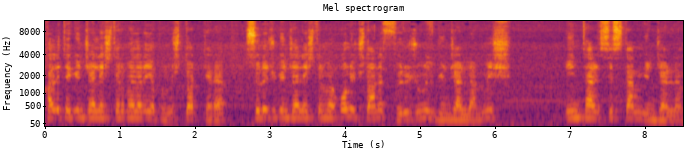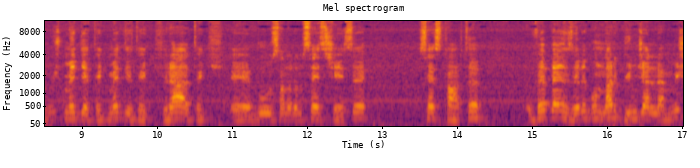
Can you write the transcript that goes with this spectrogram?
Kalite güncelleştirmeleri yapılmış 4 kere. Sürücü güncelleştirme 13 tane sürücümüz güncellenmiş. Intel sistem güncellenmiş. Mediatek, Mediatek, Realtek e, bu sanırım ses şeysi ses kartı ve benzeri bunlar güncellenmiş.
